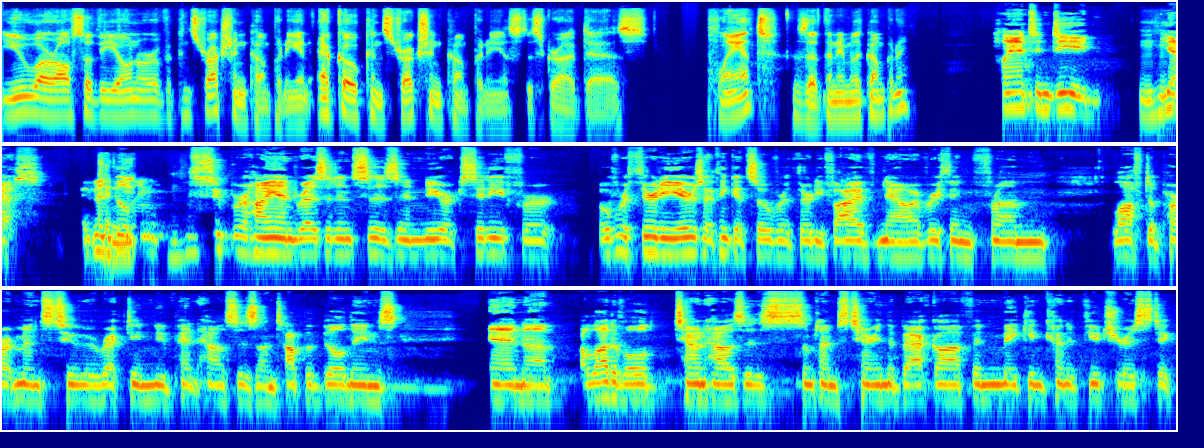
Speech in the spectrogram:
You are also the owner of a construction company an echo construction company is described as plant is that the name of the company plant indeed mm-hmm. yes I've been Can building you, mm-hmm. super high end residences in New York City for over 30 years. I think it's over 35 now. Everything from loft apartments to erecting new penthouses on top of buildings, and uh, a lot of old townhouses. Sometimes tearing the back off and making kind of futuristic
